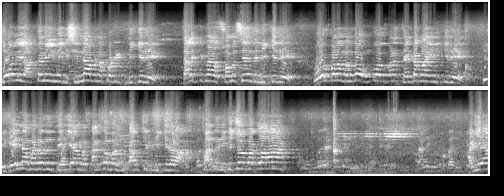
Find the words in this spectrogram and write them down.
தோளில் அத்தனை இன்னைக்கு சின்னாபண்ணப்பட்டு நிக்குது. தலைக்கு மேல சும சேர்ந்து நிக்குது. ஒரு பணம் வந்தா ஒன்பது பணம் தெண்டமாயி நிக்குது. இதுக்கு என்ன பண்றதுன்னு தெரியாம தங்கம் வந்து தவிச்சிட்டு நிக்குதுடா. வந்து நிக்க சொல்ல பார்க்கலாம். அடியா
